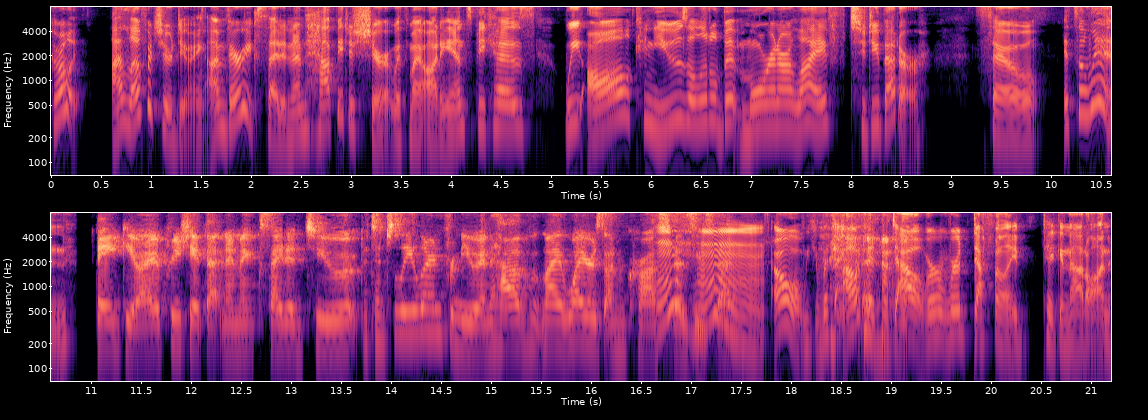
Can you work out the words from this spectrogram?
girl, I love what you're doing. I'm very excited and I'm happy to share it with my audience because we all can use a little bit more in our life to do better. So, it's a win. Thank you. I appreciate that. And I'm excited to potentially learn from you and have my wires uncrossed, mm-hmm. as you said. Mm-hmm. Oh, without a doubt. We're, we're definitely taking that on.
